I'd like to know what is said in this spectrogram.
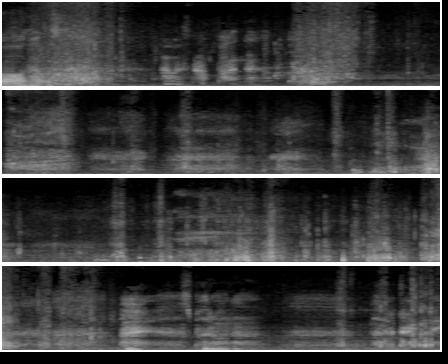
Oh, that was that was not fun. Alright, let's put on another crankbait.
